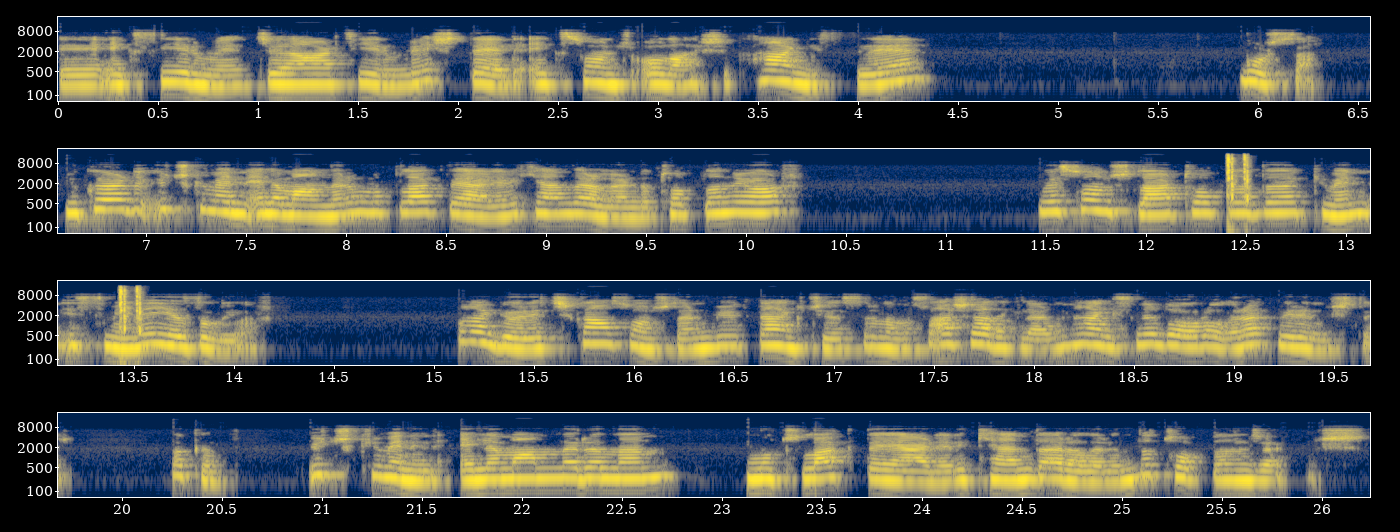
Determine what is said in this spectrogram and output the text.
e, eksi 20, C artı 25, D'de eksi 13 olan şık hangisi? Bursa. Yukarıda 3 kümenin elemanları mutlak değerleri kendi aralarında toplanıyor ve sonuçlar topladığı kümenin ismiyle yazılıyor. Buna göre çıkan sonuçların büyükten küçüğe sıralaması aşağıdakilerden hangisine doğru olarak verilmiştir? Bakın 3 kümenin elemanlarının mutlak değerleri kendi aralarında toplanacakmış.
